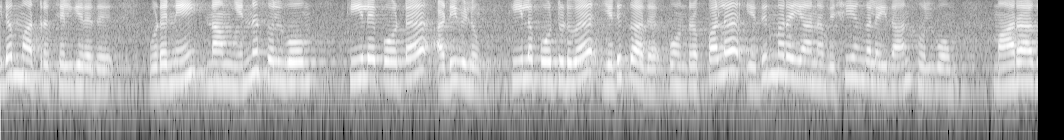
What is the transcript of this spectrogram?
இடம் மாற்றச் செல்கிறது. உடனே நாம் என்ன சொல்வோம்? கீழே போட்ட அடிவிழும் கீழே போட்டுடுவ எடுக்காத போன்ற பல எதிர்மறையான விஷயங்களை தான் சொல்வோம். மாறாக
